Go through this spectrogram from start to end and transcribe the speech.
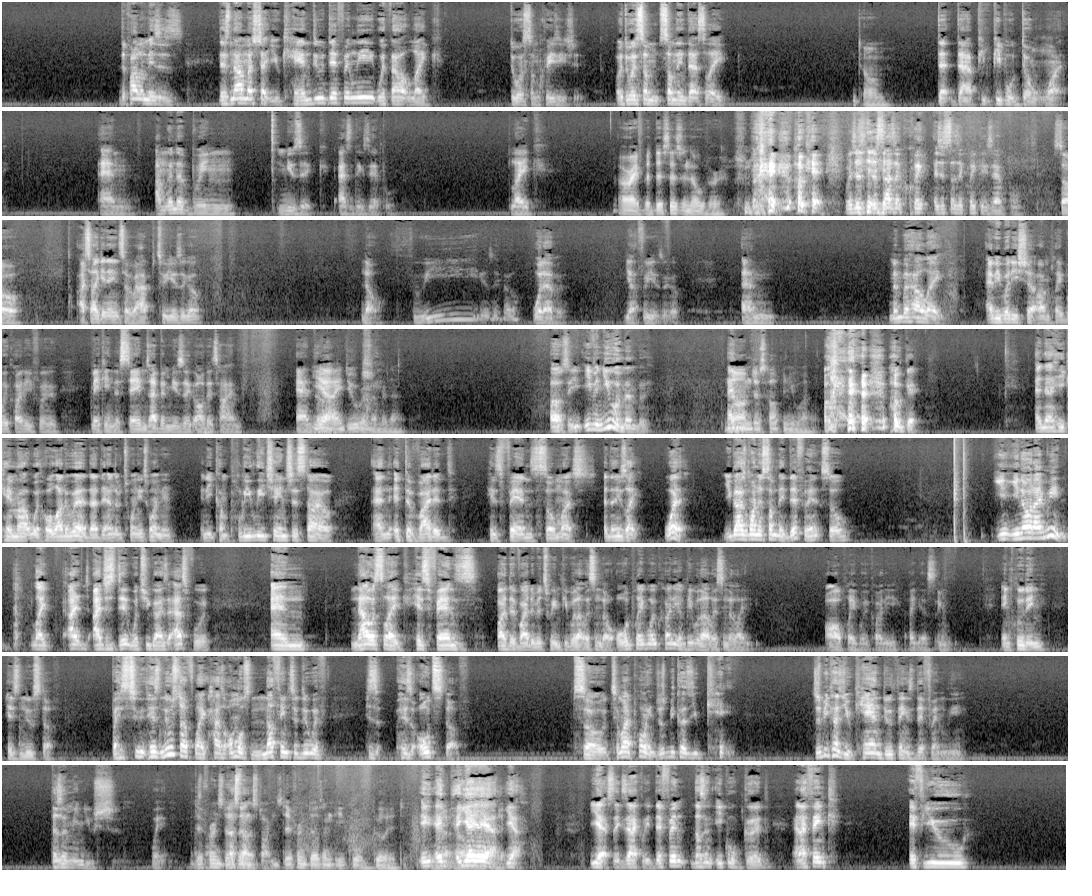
The problem is, is there's not much that you can do differently without like doing some crazy shit or doing some something that's like Dumb. that that pe- people don't want. And I'm gonna bring music as an example. Like, All right, but this isn't over. okay, okay, but just just as a quick, just as a quick example. So, I started getting into rap two years ago. No, three years ago. Whatever. Yeah, three years ago. And remember how like everybody shit on Playboi Carti for making the same type of music all the time. And yeah, uh, I do remember that. oh, so you, even you remember? No, And- I'm just helping you out. Okay. okay. And then he came out with Whole Lotta Red at the end of 2020, and he completely changed his style, and it divided his fans so much. And then he's like, "What? You guys wanted something different, so." You, you know what I mean? Like I I just did what you guys asked for, and now it's like his fans are divided between people that listen to old Playboi Carti and people that listen to like all Playboi Carti, I guess, in, including his new stuff. But his his new stuff like has almost nothing to do with his his old stuff. So to my point, just because you can, just because you can do things differently, doesn't mean you should. Wait, that's different not, doesn't different doesn't equal good. it, it- that yeah, yeah, yeah, it? yeah. Yes, exactly. Different doesn't equal good, and I think if you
